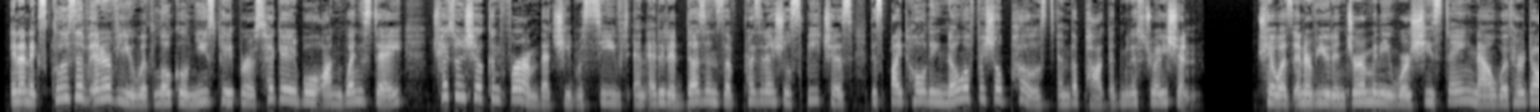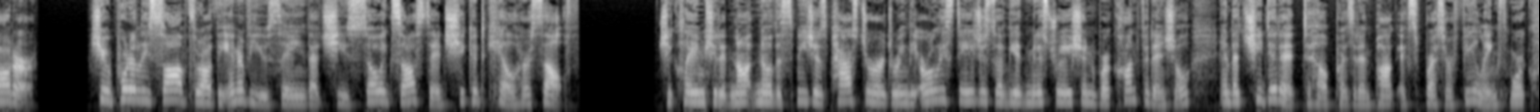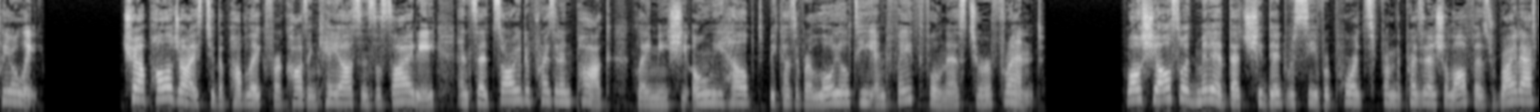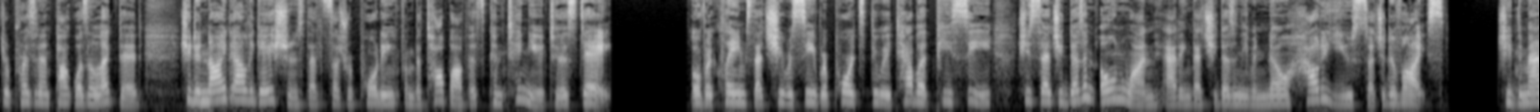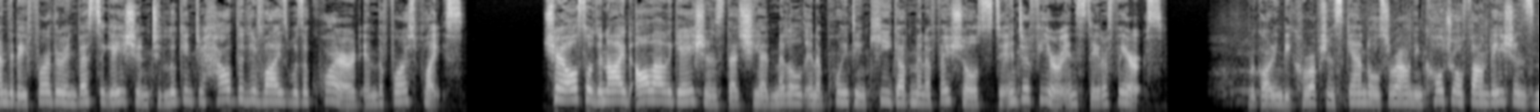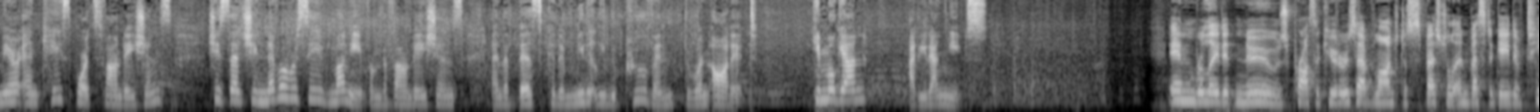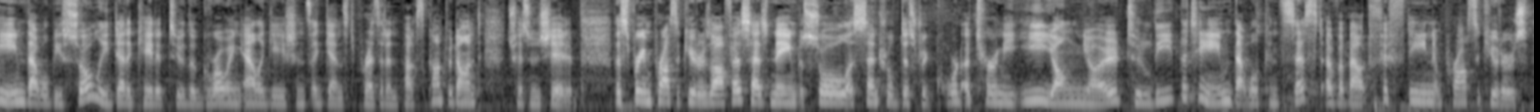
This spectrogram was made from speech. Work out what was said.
In an exclusive interview with local newspaper Segye Ilbo on Wednesday, Choi Soon-sil confirmed that she'd received and edited dozens of presidential speeches despite holding no official post in the Park administration. Choi was interviewed in Germany where she's staying now with her daughter. She reportedly sobbed throughout the interview saying that she's so exhausted she could kill herself. She claimed she did not know the speeches passed to her during the early stages of the administration were confidential and that she did it to help President Park express her feelings more clearly. Choi apologized to the public for causing chaos in society and said sorry to President Park, claiming she only helped because of her loyalty and faithfulness to her friend. While she also admitted that she did receive reports from the presidential office right after President Park was elected, she denied allegations that such reporting from the top office continued to this day. Over claims that she received reports through a tablet PC, she said she doesn't own one, adding that she doesn't even know how to use such a device. She demanded a further investigation to look into how the device was acquired in the first place. Choi also denied all allegations that she had meddled in appointing key government officials to interfere in state affairs. Regarding the corruption scandal surrounding cultural foundations Mir and K Sports foundations, she said she never received money from the foundations and that this could immediately be proven through an audit. Kim Mo-kyan, Arirang News. In related news, prosecutors have launched a special investigative team that will be solely dedicated to the growing allegations against President Park's confidant, Choi Soon-sil. The Supreme Prosecutor's Office has named Seoul Central District Court Attorney Lee Young-yeol to lead the team that will consist of about 15 prosecutors.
